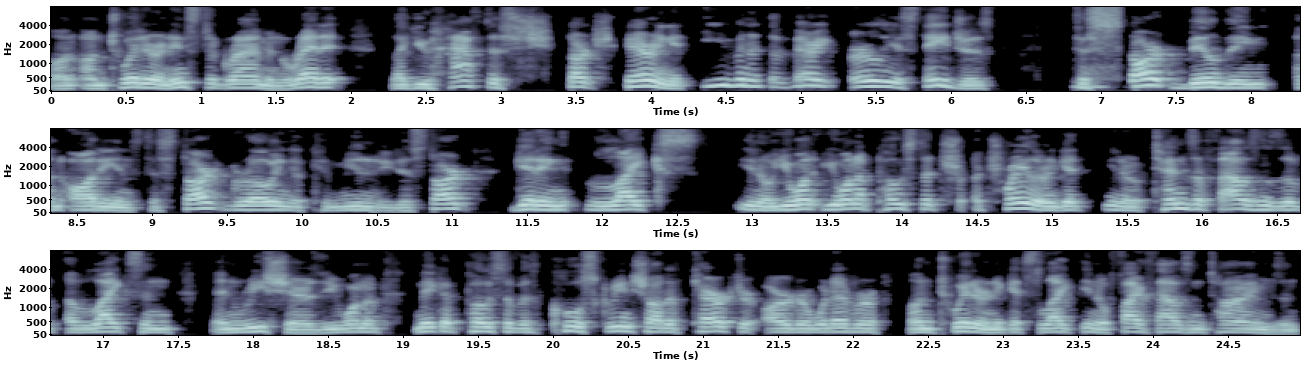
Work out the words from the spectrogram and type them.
on on twitter and instagram and reddit. Like you have to start sharing it even at the very earliest stages to start building an audience to start growing a community to start getting likes. You know you want you want to post a, a trailer and get you know tens of thousands of, of likes and and reshares. You want to make a post of a cool screenshot of character art or whatever on twitter and it gets liked you know 5000 times. And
